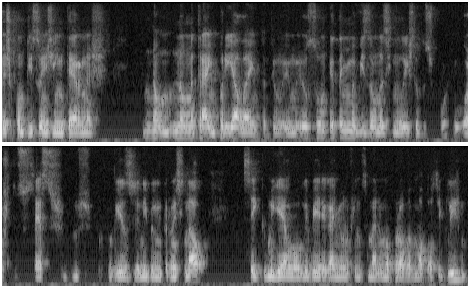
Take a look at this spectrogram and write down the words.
as competições internas não, não me atraem por aí além. Portanto, eu, eu, sou, eu tenho uma visão nacionalista do desporto. Eu gosto dos sucessos dos portugueses a nível internacional. Sei que o Miguel Oliveira ganhou no fim de semana uma prova de motociclismo.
